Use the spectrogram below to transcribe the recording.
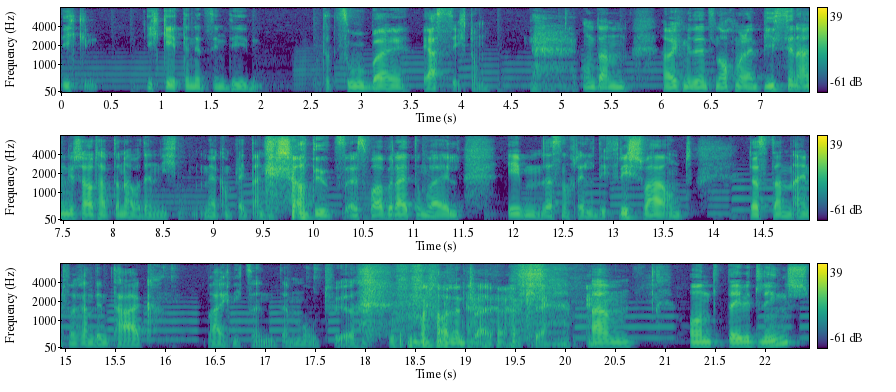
Ich, ich gehe den jetzt in die dazu bei Erstsichtung. Und dann habe ich mir den jetzt nochmal ein bisschen angeschaut, habe dann aber den nicht mehr komplett angeschaut jetzt als Vorbereitung, weil eben das noch relativ frisch war und das dann einfach an dem Tag war ich nicht so in dem Mut für Mulholland Drive. okay. Ähm, und David Lynch,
